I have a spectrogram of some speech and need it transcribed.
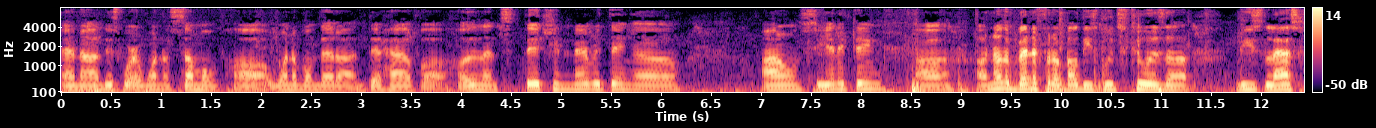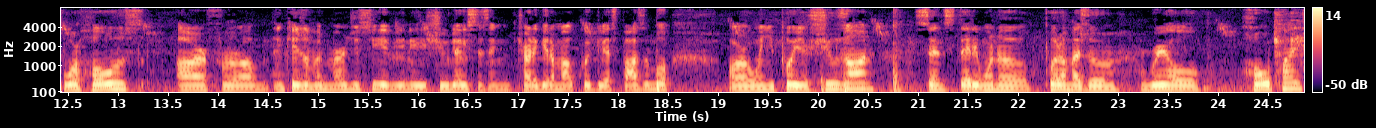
And uh, these were one of some of uh, one of them that uh, did have. Uh, other than stitching and everything, uh, I don't see anything. Another benefit about these boots too is these last four holes are for um, in case of emergency if you need shoelaces and try to get them out quickly as possible or when you put your shoes on since they didn't want to put them as a real hole punch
